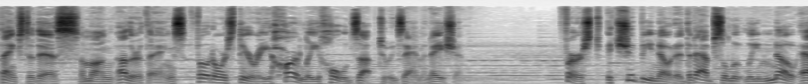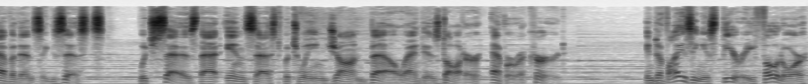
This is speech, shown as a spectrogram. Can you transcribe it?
Thanks to this, among other things, Fodor's theory hardly holds up to examination. First, it should be noted that absolutely no evidence exists which says that incest between John Bell and his daughter ever occurred. In devising his theory, Fodor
